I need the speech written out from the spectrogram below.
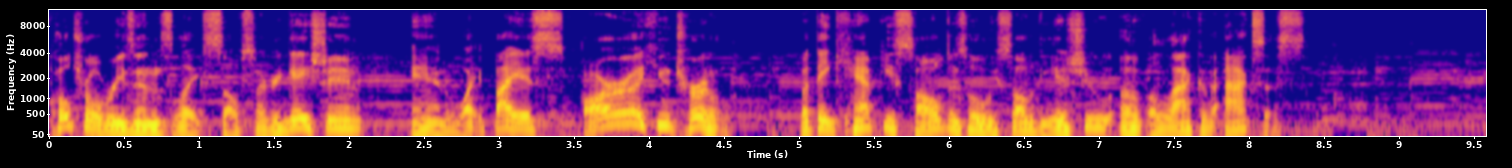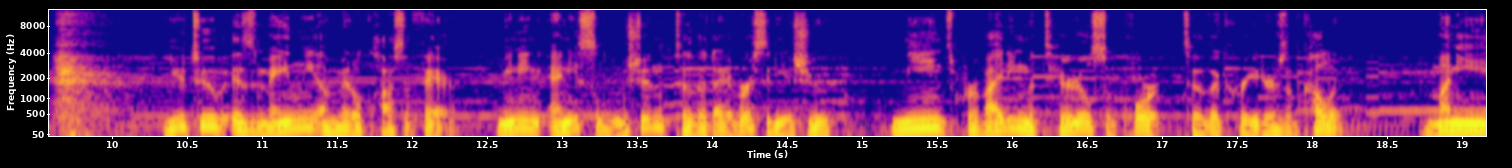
Cultural reasons like self-segregation and white bias are a huge hurdle, but they can't be solved until we solve the issue of a lack of access. YouTube is mainly a middle class affair, meaning any solution to the diversity issue means providing material support to the creators of color. Money,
